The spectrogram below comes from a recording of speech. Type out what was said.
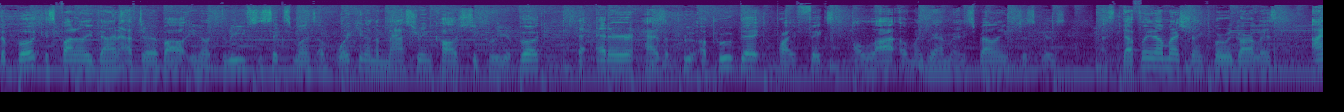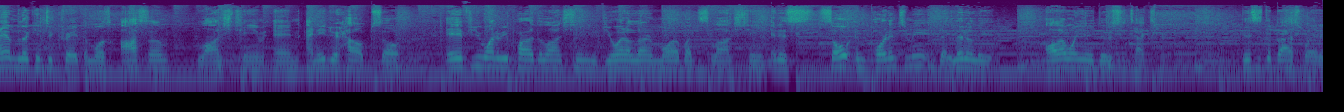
the book is finally done after about you know three to six months of working on the mastering college to career book. The editor has appro- approved it probably fixed a lot of my grammar and spelling just because that's definitely not my strength but regardless i am looking to create the most awesome launch team and i need your help. So if you want to be part of the launch team if you want to learn more about this launch team it is so important to me that literally all i want you to do is to text me. This is the best way to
